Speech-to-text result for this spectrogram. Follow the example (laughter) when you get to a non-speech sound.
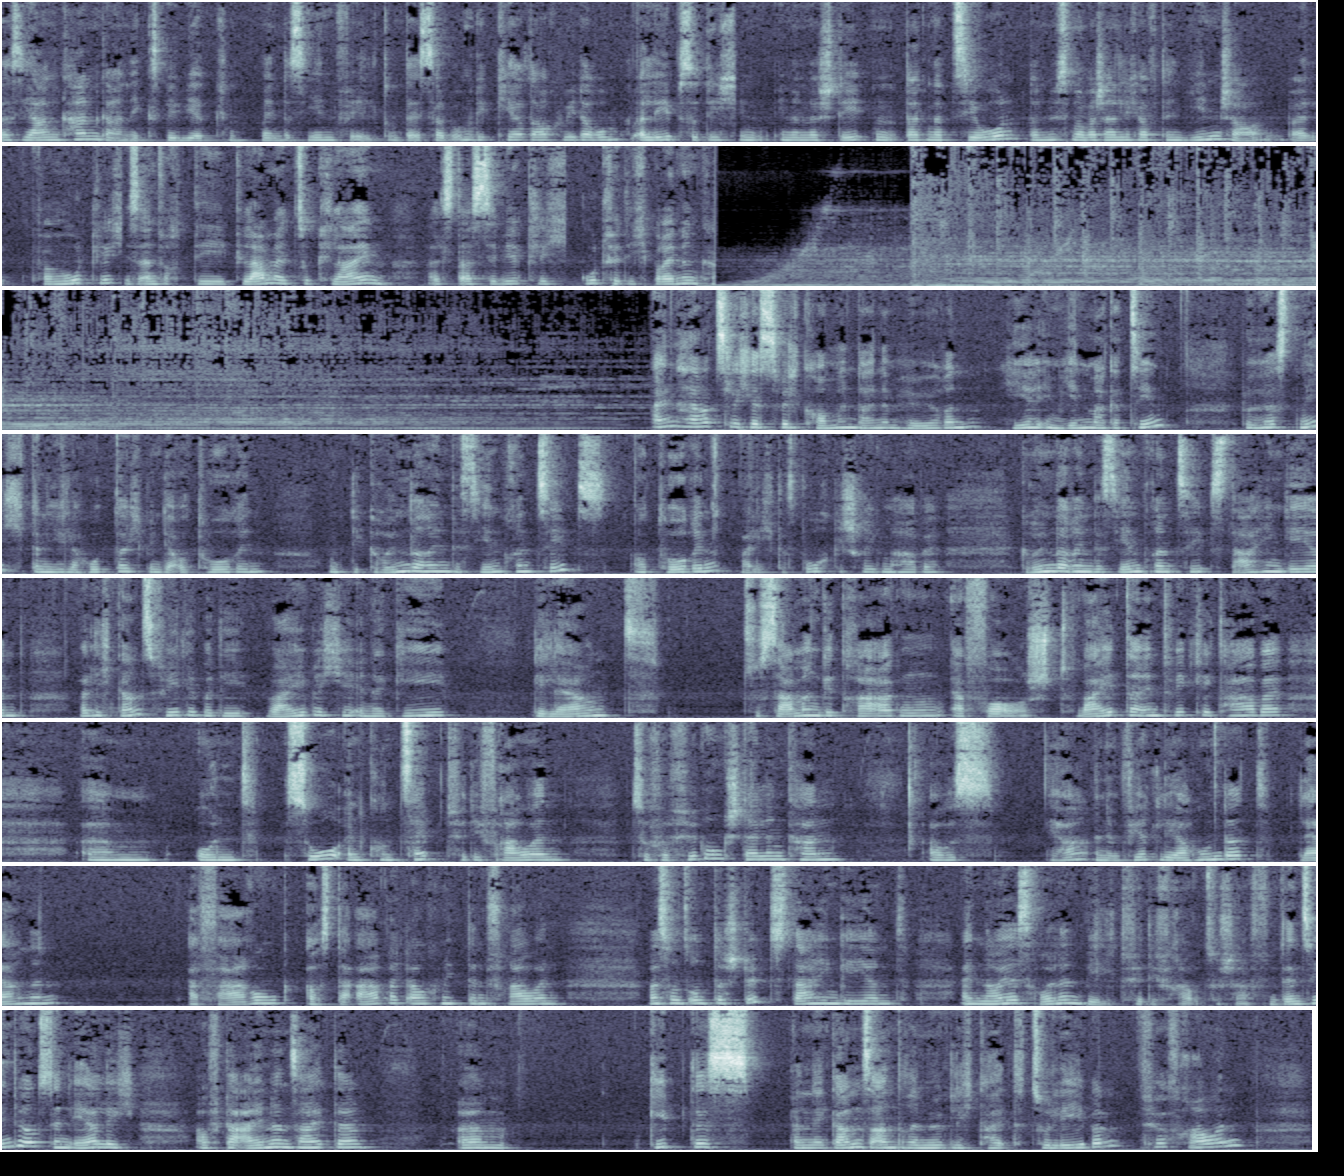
das Yang kann gar nichts bewirken, wenn das Yin fehlt. Und deshalb umgekehrt auch wiederum, erlebst du dich in, in einer steten Stagnation, dann müssen wir wahrscheinlich auf den Yin schauen, weil vermutlich ist einfach die Flamme zu klein, als dass sie wirklich gut für dich brennen kann. Ein herzliches Willkommen deinem Hören hier im Yin Magazin. Du hörst mich, Daniela Hutter, ich bin die Autorin und die Gründerin des Yin-Prinzips. Autorin, weil ich das Buch geschrieben habe, Gründerin des Yin-Prinzips dahingehend, weil ich ganz viel über die weibliche Energie gelernt, zusammengetragen, erforscht, weiterentwickelt habe ähm, und so ein Konzept für die Frauen zur Verfügung stellen kann aus ja, einem Vierteljahrhundert Lernen, Erfahrung aus der Arbeit auch mit den Frauen, was uns unterstützt dahingehend, ein neues Rollenbild für die Frau zu schaffen. Denn sind wir uns denn ehrlich, auf der einen Seite ähm, gibt es eine ganz andere Möglichkeit zu leben für Frauen.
